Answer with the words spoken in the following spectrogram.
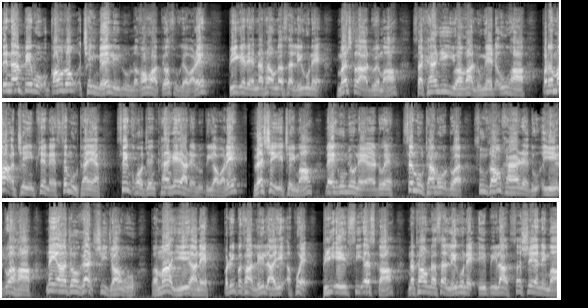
တင်နန်းပေးဖို့အကောင်းဆုံးအချိန်ပဲလေလို့၎င်းကပြောဆိုခဲ့ပါတယ် ပြီးခဲ့တဲ့2024ခုနှစ်မတ်လအတွင်းမှာစခန်းကြီးရွာကလူငယ်တအူးဟာပထမအကြိမ်အဖြစ်နဲ့စစ်မှုထမ်းရန်စင့်ခေါ်ခြင်းခံခဲ့ရတယ်လို့သိရပါတယ်လက်ရှိအချိန်မှာလဲကူးမြို့နယ်အတွင်းစစ်မှုထမ်းမှုအတွက်စုဆောင်းခံရတဲ့သူအရေးအတွက်ဟာ200ကျော်ခန့်ရှိကြောင်းကိုဗမာရေးရာနဲ့ပရိပခလေးလာရေးအဖွဲ့ BACS က2024ခုနှစ် AP လ18ရက်နေ့မှာ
